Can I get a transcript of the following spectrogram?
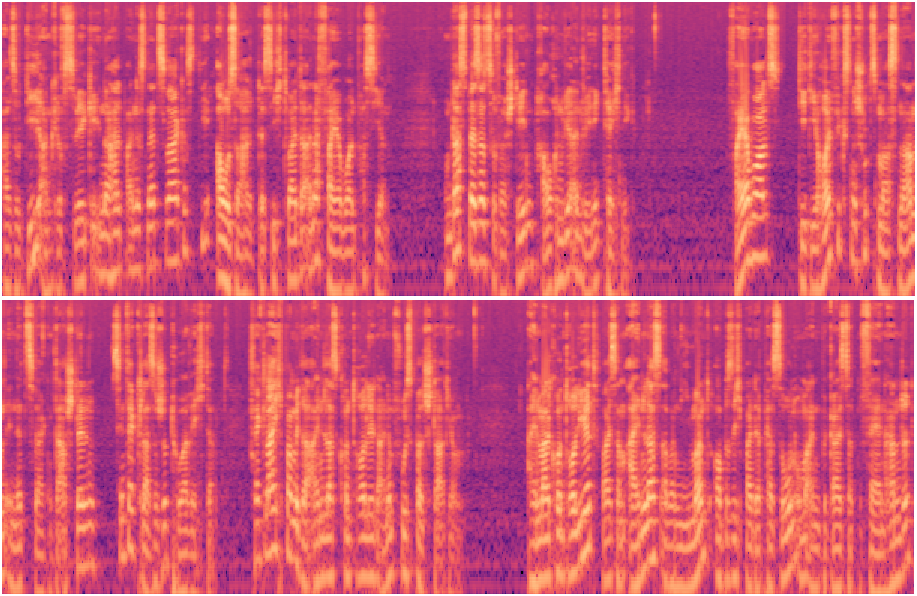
also die Angriffswege innerhalb eines Netzwerkes, die außerhalb der Sichtweite einer Firewall passieren. Um das besser zu verstehen, brauchen wir ein wenig Technik. Firewalls, die die häufigsten Schutzmaßnahmen in Netzwerken darstellen, sind der klassische Torwächter, vergleichbar mit der Einlasskontrolle in einem Fußballstadion. Einmal kontrolliert, weiß am Einlass aber niemand, ob es sich bei der Person um einen begeisterten Fan handelt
